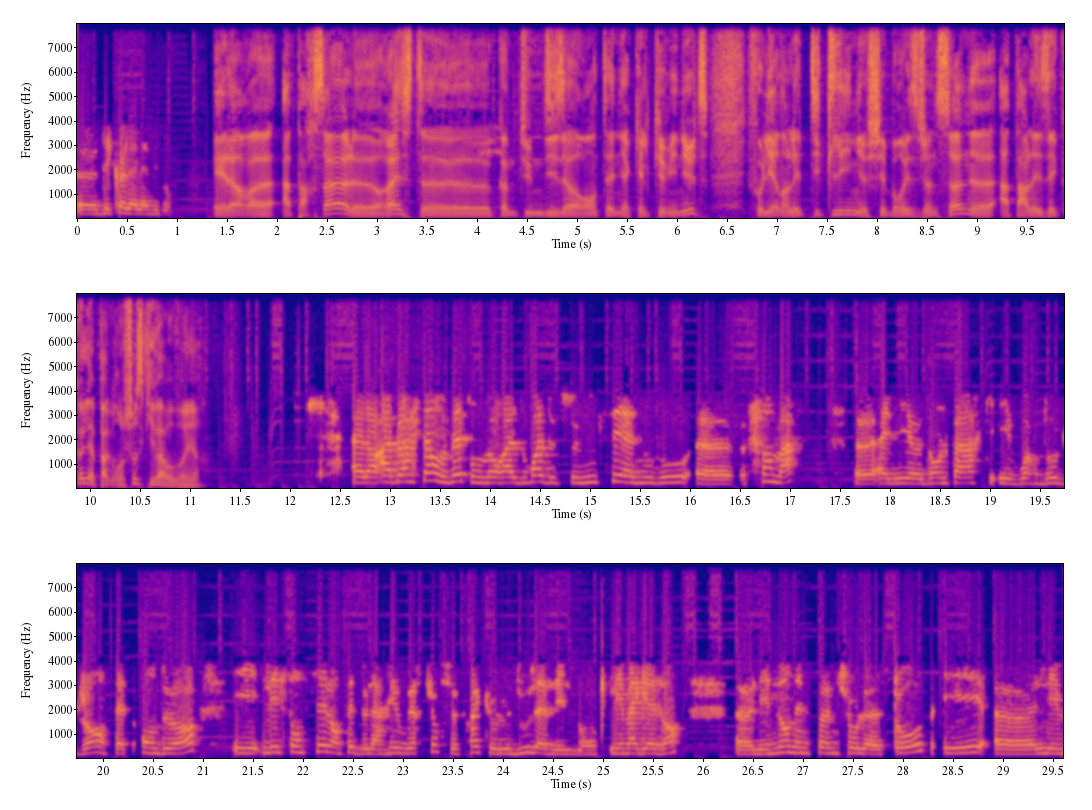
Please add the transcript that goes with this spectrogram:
euh, d'école à la maison. Et alors, euh, à part ça, le reste, euh, comme tu me disais hors antenne il y a quelques minutes, il faut lire dans les petites lignes chez Boris Johnson, euh, à part les écoles, il n'y a pas grand-chose qui va rouvrir. Alors, à part ça, en fait, on aura le droit de se mixer à nouveau euh, fin mars, euh, aller euh, dans le parc et voir d'autres gens en fait en dehors. Et l'essentiel en fait de la réouverture se fera que le 12 avril. Donc, les magasins, euh, les non-essential stores et les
